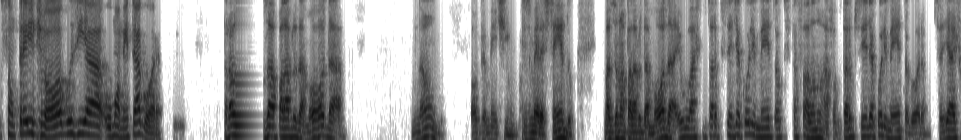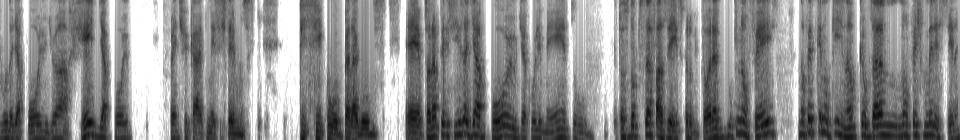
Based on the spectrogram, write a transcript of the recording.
são três jogos e a, o momento é agora. Para usar a palavra da moda, não, obviamente, desmerecendo, mas usando a palavra da moda, eu acho que o Vitória precisa de acolhimento, é o que você está falando, Rafa. O Vitória precisa de acolhimento agora, precisa de ajuda, de apoio, de uma rede de apoio, para a gente ficar nesses termos psicopedagogos. É, Vitória precisa de apoio, de acolhimento. O torcedor precisa fazer isso pelo Vitória. O que não fez, não fez porque não quis, não, porque o Vitória não fez por merecer, né?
